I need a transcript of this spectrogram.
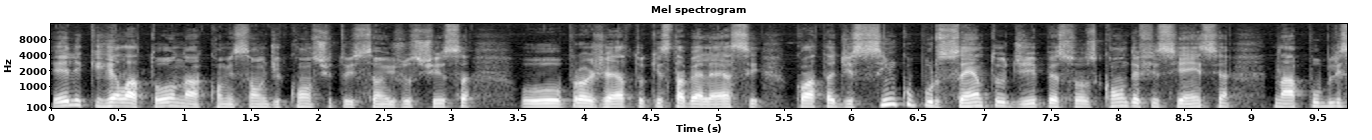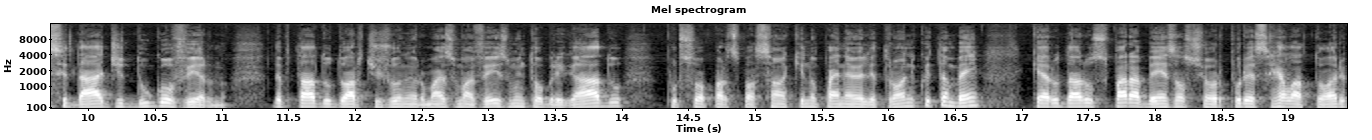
ele que relatou na Comissão de Constituição e Justiça o projeto que estabelece cota de 5% de pessoas com deficiência na publicidade do governo. Deputado Duarte Júnior, mais uma vez, muito obrigado por sua participação aqui no painel eletrônico e também quero dar os parabéns ao senhor por esse relatório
